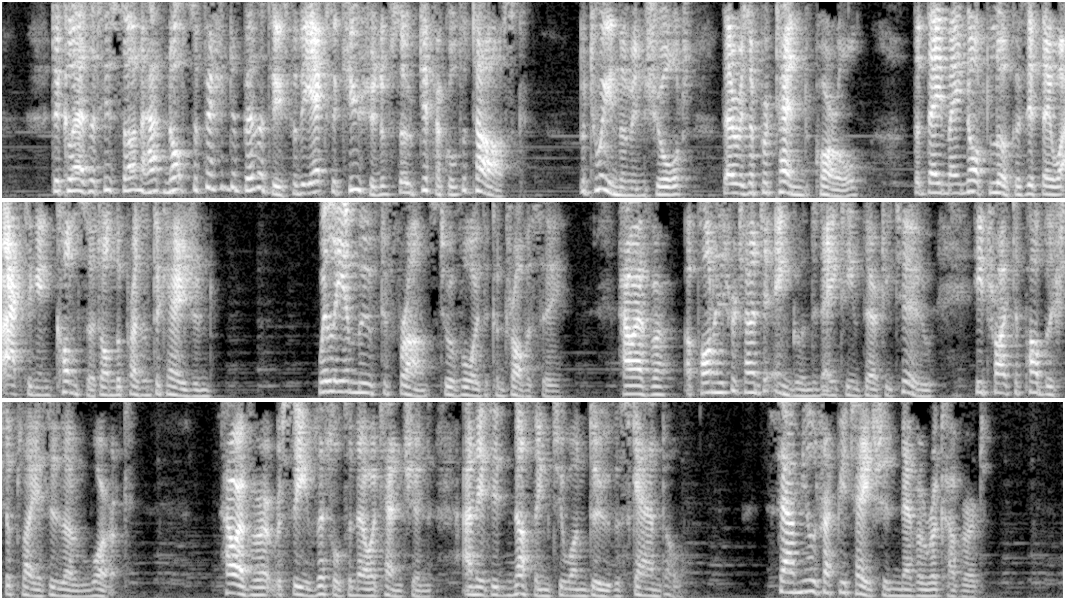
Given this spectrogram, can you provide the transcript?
declares that his son had not sufficient abilities for the execution of so difficult a task. Between them, in short, there is a pretend quarrel, that they may not look as if they were acting in concert on the present occasion. William moved to France to avoid the controversy. However, upon his return to England in 1832, he tried to publish the play as his own work. However, it received little to no attention, and it did nothing to undo the scandal. Samuel's reputation never recovered.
